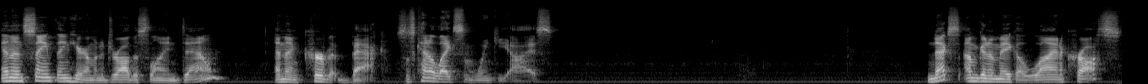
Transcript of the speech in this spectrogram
And then same thing here. I'm going to draw this line down and then curve it back. So it's kind of like some winky eyes. Next, I'm going to make a line across.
